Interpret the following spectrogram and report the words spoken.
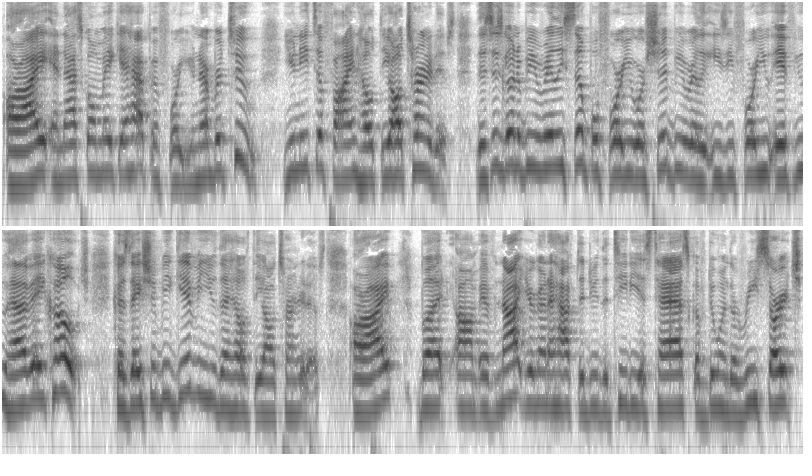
All right. And that's going to make it happen for you. Number two, you need to find healthy alternatives. This is going to be really simple for you or should be really easy for you if you have a coach because they should be giving you the healthy alternatives. All right. But um, if not, you're going to have to do the tedious task of doing the research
